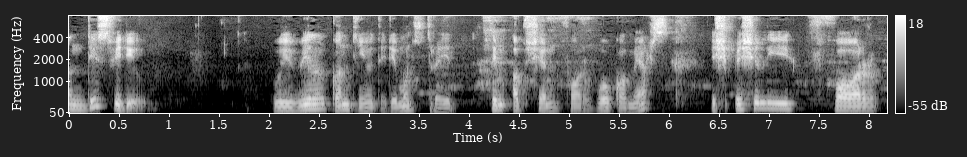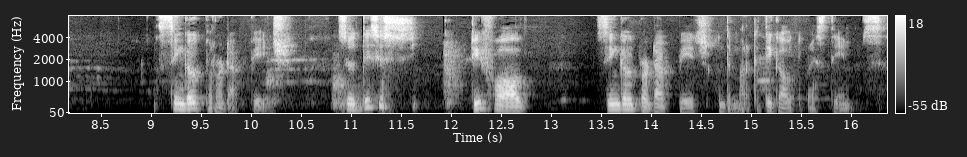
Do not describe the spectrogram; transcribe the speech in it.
On this video, we will continue to demonstrate theme option for WooCommerce, especially for single product page. So this is default single product page on the Marketica WordPress themes.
